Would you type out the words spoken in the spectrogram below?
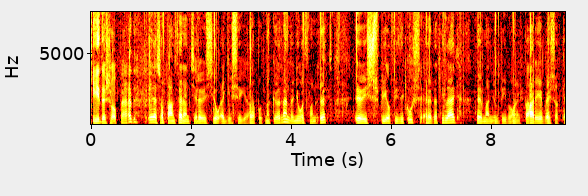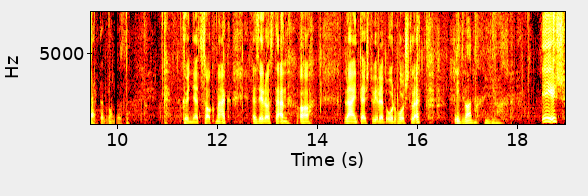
Édesapád? Édesapám szerencsére is jó egészségi állapotnak örvend, de 85, ő is biofizikus eredetileg, ő már nyugdíjban van egy pár éve, és a kertet gondozza. Könnyed szakmák, ezért aztán a lány testvéred orvos lett. Így van, így van. És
